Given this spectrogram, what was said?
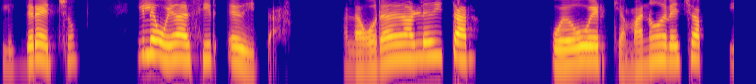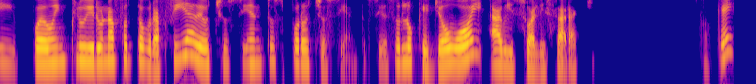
clic derecho y le voy a decir editar. A la hora de darle editar, puedo ver que a mano derecha y puedo incluir una fotografía de 800 por 800 y eso es lo que yo voy a visualizar aquí. ¿Ok?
